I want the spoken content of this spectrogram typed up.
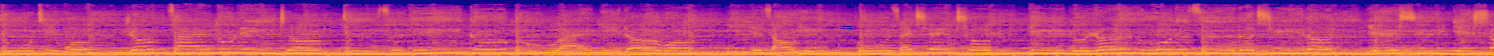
如今我仍一个不爱你的我，你也早已不再牵扯，一个人活得自得其乐。也许年少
